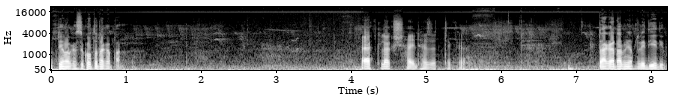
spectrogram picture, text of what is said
আপনি আমার কাছে কত টাকা পান? এক লাখ ষাট হাজার টাকা। টাকাটা আমি আপনাকে দিয়ে দিব।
